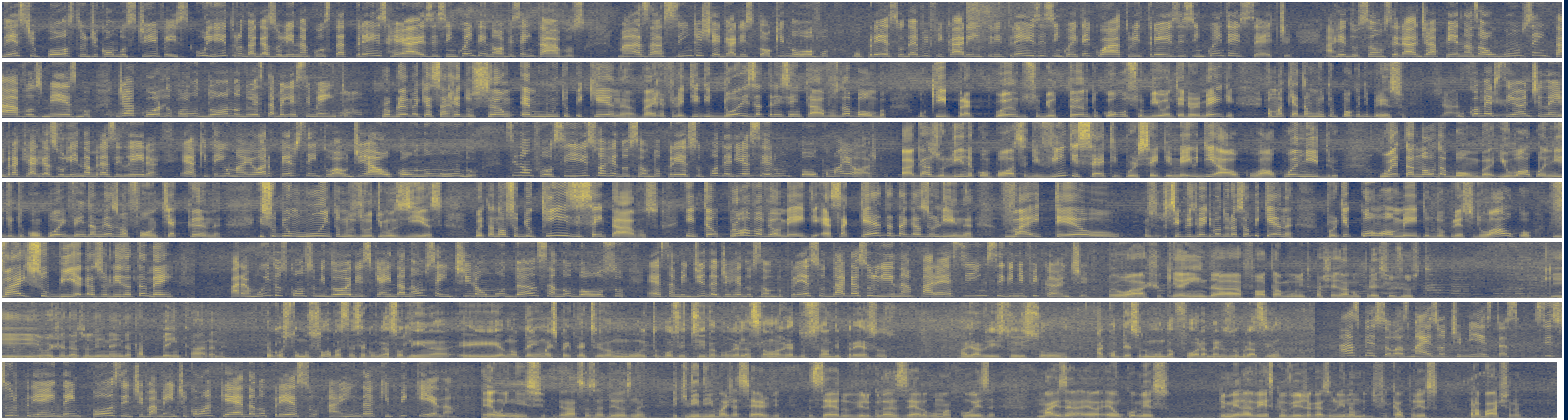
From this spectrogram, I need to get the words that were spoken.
Neste posto de combustíveis, o litro da gasolina custa R$ 3,59. Mas assim que chegar estoque novo, o preço deve ficar entre R$ 3,54 e R$ 3,57. A redução será de apenas alguns centavos mesmo, de acordo com o dono do estabelecimento. O problema é que essa redução é muito pequena, vai refletir de 2 a 3 centavos na bomba, o que para quando subiu tanto como subiu anteriormente, é uma queda muito pouca de preço. O comerciante lembra que a gasolina brasileira é a que tem o maior percentual de álcool no mundo. Se não fosse isso, a redução do preço poderia ser um pouco maior. A gasolina é composta de 27,5% de álcool, álcool anidro. O etanol da bomba e o álcool anidro que compõe vem da mesma fonte, é cana. E subiu muito nos últimos dias. O etanol subiu 15 centavos. Então, provavelmente, essa queda da gasolina vai ter o, simplesmente uma duração pequena, porque com o aumento do preço do álcool, vai subir a gasolina também. Para muitos consumidores que ainda não sentiram mudança no bolso, essa medida de redução do preço da gasolina parece insignificante. Eu acho que ainda falta muito para chegar num preço justo. Que hoje a gasolina ainda está bem cara, né? Eu costumo só abastecer com gasolina e eu não tenho uma expectativa muito positiva com relação à redução de preços. Haja visto isso acontece no mundo afora, menos no Brasil. As pessoas mais otimistas se surpreendem positivamente com a queda no preço, ainda que pequena. É um início, graças a Deus, né? Pequenininho, mas já serve. 0,0 alguma coisa, mas é, é, é um começo. Primeira vez que eu vejo a gasolina modificar o preço para baixo, né?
